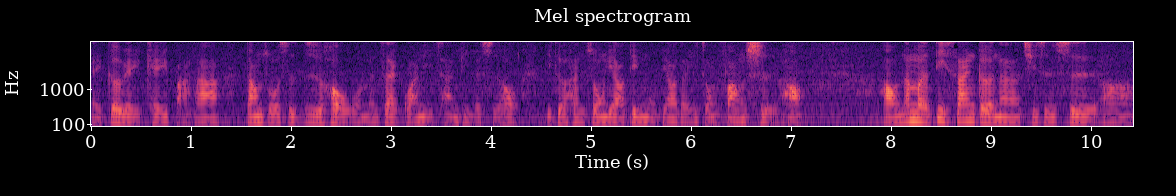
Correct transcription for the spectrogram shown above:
诶，各位可以把它当做是日后我们在管理产品的时候一个很重要定目标的一种方式哈。好，那么第三个呢，其实是啊，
